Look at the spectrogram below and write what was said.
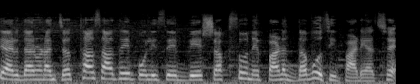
ત્યારે દારૂના જથ્થા સાથે પોલીસે બે શખ્સોને પણ દબોચી પાડ્યા છે.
